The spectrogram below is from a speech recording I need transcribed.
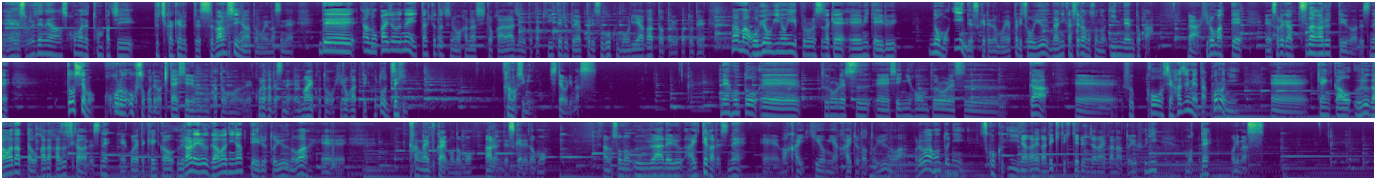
え、それでね、あそこまでトンパチぶちかけるって素晴らしいなと思いますね。で、あの会場ね、行った人たちのお話とかラジオとか聞いてると、やっぱりすごく盛り上がったということで、まあまあ、お行儀のいいプロレスだけ、えー、見ているのもいいんですけれども、やっぱりそういう何かしらのその因縁とかが広まって、えー、それがつながるっていうのはですね、どうしても心の奥底では期待している部分かと思うので、これがですね、うまいことを広がっていくことをぜひ楽しみにしております。ね、本当、えー、プロレス、えー、新日本プロレスが、えー、復興し始めた頃に、えー、喧嘩を売る側だった岡田和親がですね、えー、こうやって喧嘩を売られる側になっているというのは、えー、感慨深いものもあるんですけれども、あのその売られる相手がですね、えー、若い清宮海斗だというのはこれは本当にすごくいい流れができてきてるんじゃないかなというふうに思っております。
